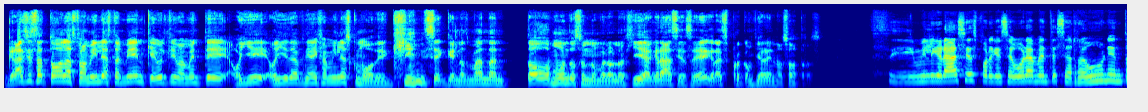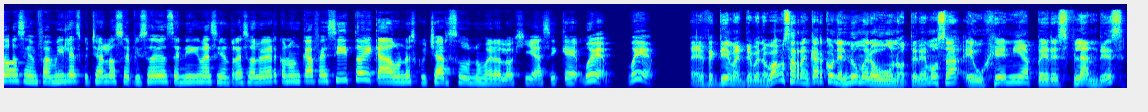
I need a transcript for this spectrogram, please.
gracias a todas las familias también que últimamente, oye, oye, Daphne, hay familias como de 15 que nos mandan todo mundo su numerología. Gracias, ¿eh? Gracias por confiar en nosotros. Sí, mil gracias porque seguramente se reúnen todos en familia a escuchar los episodios de Enigmas sin resolver con un cafecito y cada uno escuchar su numerología. Así que muy bien, muy bien. Efectivamente, bueno, vamos a arrancar con el número uno. Tenemos a Eugenia Pérez Flandes.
